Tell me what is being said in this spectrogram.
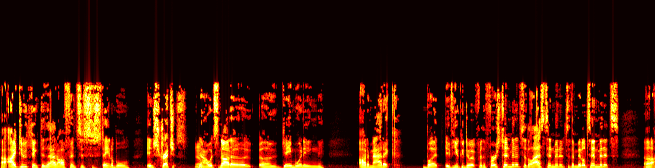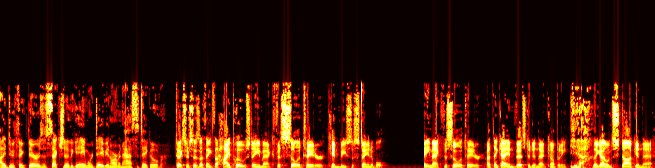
I do think that that offense is sustainable in stretches. Yeah. Now, it's not a, a game winning automatic, but if you could do it for the first 10 minutes or the last 10 minutes or the middle 10 minutes, uh, I do think there is a section of the game where De'Vion Harmon has to take over. Texter says, I think the high post Aimaq facilitator can be sustainable. Aimaq facilitator. I think I invested in that company. Yeah. I think I own stock in that.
